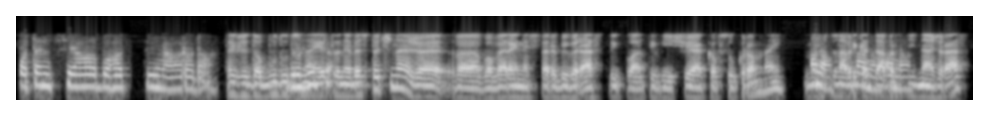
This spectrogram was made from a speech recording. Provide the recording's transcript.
potenciál bohatství národa. Takže do budoucna Druhý... je to nebezpečné, že v, vo verejnej sfére by rastly platy vyšší jako v soukromnej? Může to například zabrzdit náš rast?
